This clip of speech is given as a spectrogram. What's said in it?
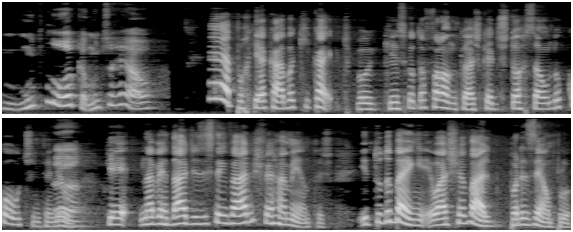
muito louca, muito surreal. É, porque acaba que cai. Tipo, que é isso que eu tô falando, que eu acho que é a distorção do coach, entendeu? É. Porque, na verdade, existem várias ferramentas. E tudo bem, eu acho que é válido. Por exemplo,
